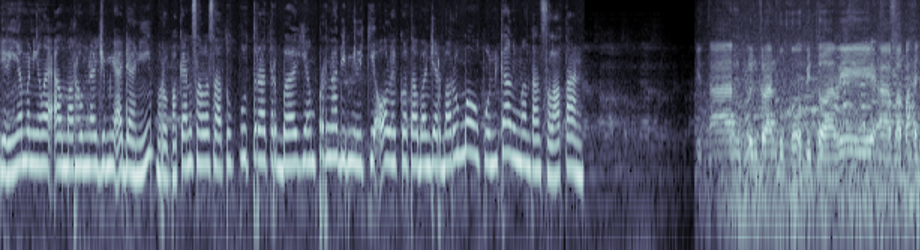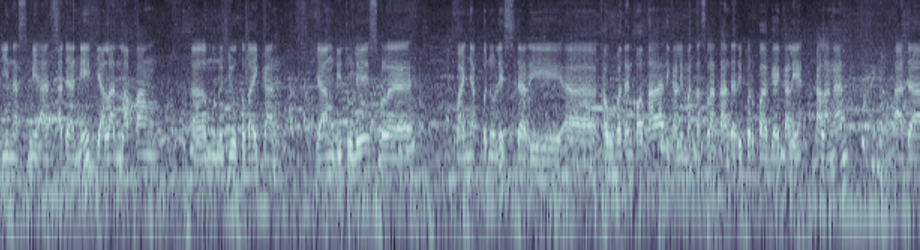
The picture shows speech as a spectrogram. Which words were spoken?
Dirinya menilai almarhum Najmi Adani merupakan salah satu putra terbaik yang pernah dimiliki oleh kota Banjarbaru maupun Kalimantan Selatan. Peluncuran buku obituari uh, Bapak Haji Nasmi Adani, Jalan Lapang uh, Menuju Kebaikan, yang ditulis oleh banyak penulis dari uh, kabupaten kota di Kalimantan Selatan dari berbagai kali, kalangan. Ada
